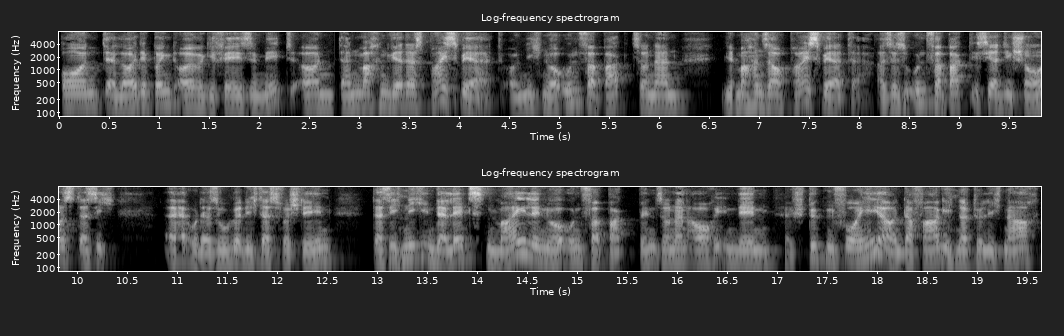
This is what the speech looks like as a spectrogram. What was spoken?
Und äh, Leute, bringt eure Gefäße mit und dann machen wir das preiswert und nicht nur unverpackt, sondern wir machen es auch preiswerter. Also das unverpackt ist ja die Chance, dass ich, äh, oder so würde ich das verstehen, dass ich nicht in der letzten Meile nur unverpackt bin, sondern auch in den Stücken vorher. Und da frage ich natürlich nach,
